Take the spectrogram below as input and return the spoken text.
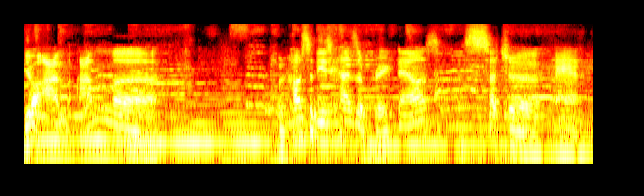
Yo, I'm I'm uh when it comes to these kinds of breakdowns, I'm such a fan.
